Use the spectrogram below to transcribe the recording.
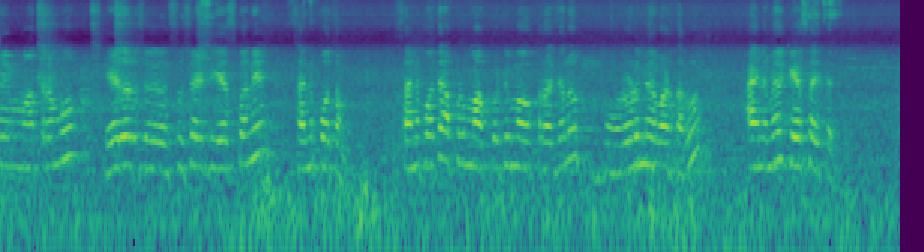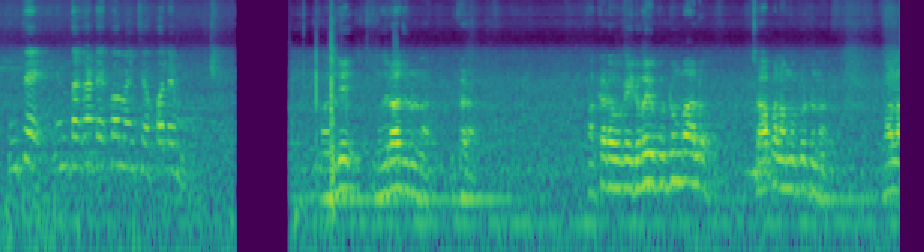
మేము మాత్రము ఏదో సొసైటీ చేసుకొని చనిపోతాం. చనిపోతే అప్పుడు మా కుటుంబ ప్రజలు రోడ్డు మీద పడతారు ఆయన మీద కేసు అవుతుంది ఇంతే ఇంతకంటే ఎక్కువ మేము చెప్పలేము. మంది ముదిరాజులు ఉన్నారు ఇక్కడ. అక్కడ ఒక ఇరవై కుటుంబాలు చేపలు అమ్ముకుంటున్నారు. వాళ్ళ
